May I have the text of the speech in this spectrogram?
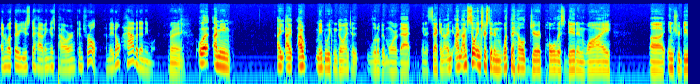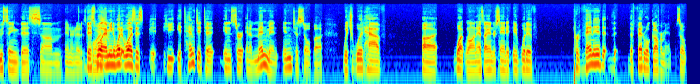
and what they're used to having is power and control, and they don't have it anymore. Right. Well, I mean, I, I, I maybe we can go into a little bit more of that in a second. I'm, I'm, I'm so interested in what the hell Jared Polis did and why uh, introducing this. Um, Internet is this porn. well, I mean, what it was is it, he attempted to insert an amendment into SOPA, which would have, uh, what Ron, as I understand it, it would have prevented the, the federal government. So,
